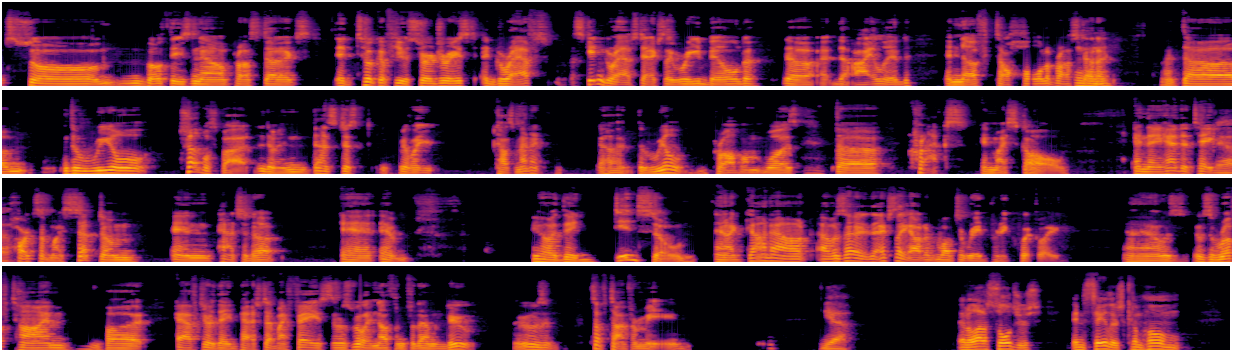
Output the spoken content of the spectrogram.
so both these now prosthetics. It took a few surgeries, grafts, skin grafts to actually rebuild the the eyelid enough to hold a prosthetic. Mm-hmm. But um, the real trouble spot, I mean, that's just really cosmetic. Uh, the real problem was the cracks in my skull. And they had to take yeah. parts of my septum and patch it up. And, and, you know, they did so. And I got out, I was actually out of Walter Reed pretty quickly. Uh, it was it was a rough time, but after they'd patched up my face, there was really nothing for them to do. It was a tough time for me. Yeah. And a lot of soldiers and sailors come home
